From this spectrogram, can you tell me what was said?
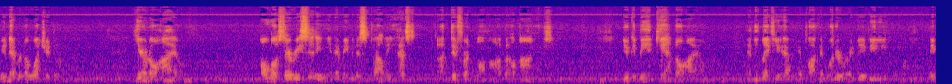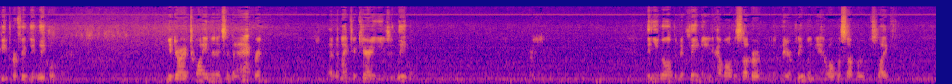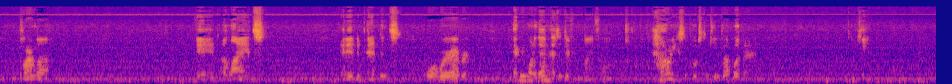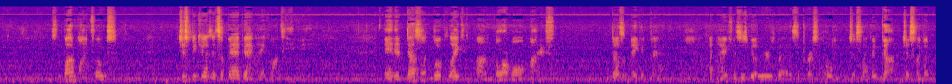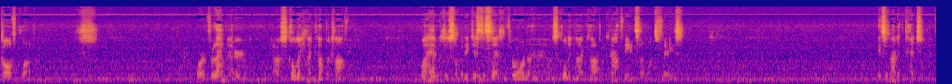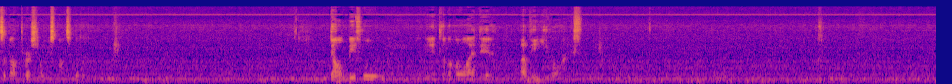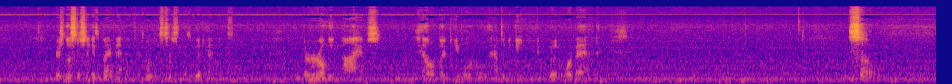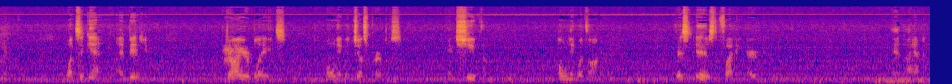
you never know what you're doing. Here in Ohio, almost every city and every municipality has a different law about knives. You could be in Canton, Ohio, and the knife you have in your pocket, whatever it may be, may be perfectly legal there. You drive 20 minutes into Akron, and the knife you're carrying is illegal. Then you go up into Cleveland, you have all the suburbs, near Cleveland, you have all the suburbs like Parma and Alliance and Independence or wherever. Every one of them has a different knife law. How are you supposed to keep up with that? You can't. So bottom line, folks, just because it's a bad guy knife on TV and it doesn't look like a normal knife doesn't make it bad. A knife is as good or as bad as the person holding it, just like a gun, just like a golf club. Or for that matter, a scalding hot cup of coffee. What happens if somebody just decides to throw a scolding hot cup of coffee in someone's face? It's about intention. It's about personal responsibility. Don't be fooled into the whole idea of the evil knife. There's no such thing as a bad guy. There's no such thing as good guy. There are only knives held by people who happen to be either good or bad. So, once again, I bid you, draw your blades only with just purpose, sheathe them only with honor. This is the Fighting Nerd, and I am out.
